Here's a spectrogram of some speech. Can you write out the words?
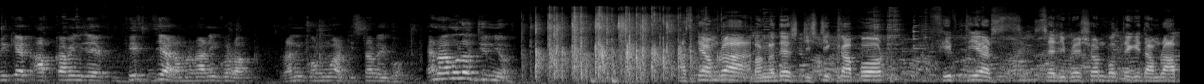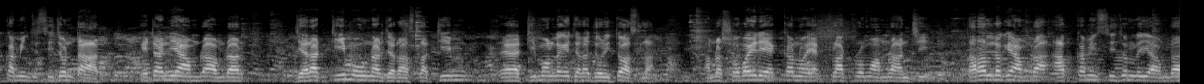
ক্রিকেট আপকামিং যে ফিফথ ইয়ার আমরা রানিং করলাম রানিং কর্ম আর কি স্টার্ট হইব। এনামূলক জুনিয়র আজকে আমরা বাংলাদেশ ডিস্ট্রিক্ট কাপর ফিফথ ইয়ার্স সেলিব্রেশন বলতে গিয়ে আমরা আপকামিং যে সিজনটা আর এটা নিয়ে আমরা আমরা যারা টিম ওনার যারা আসলা টিম টিমর লগে যারা জড়িত আসলা, আমরা সবাই এক কানো এক প্ল্যাটফর্ম আমরা আনছি। তারার লগে আমরা আপকামিং সিজন লইয়া আমরা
